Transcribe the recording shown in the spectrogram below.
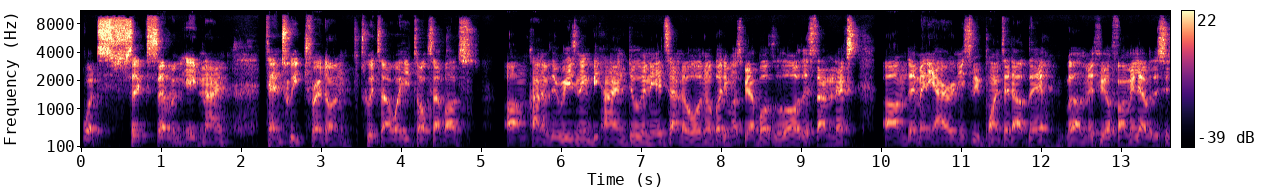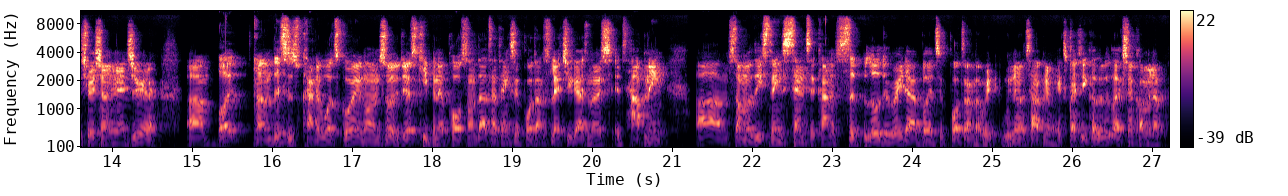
what six, seven, eight, nine, ten tweet thread on Twitter where he talks about um, kind of the reasoning behind doing it. And oh nobody must be above the law this time next. Um, there are many ironies to be pointed out there um, if you're familiar with the situation in nigeria. Um, but um, this is kind of what's going on. So just keeping a pulse on that i think is important to let you guys know it's, it's happening. Um, some of these things tend to kind of slip below the radar but it's important that we, we know it's happening especially because of the election coming up.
